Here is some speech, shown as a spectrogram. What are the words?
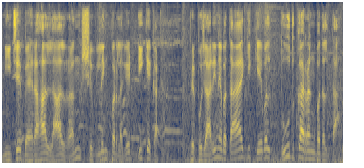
नीचे बह रहा लाल रंग शिवलिंग पर लगे टीके का था। फिर पुजारी ने बताया कि केवल दूध का रंग बदलता है।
